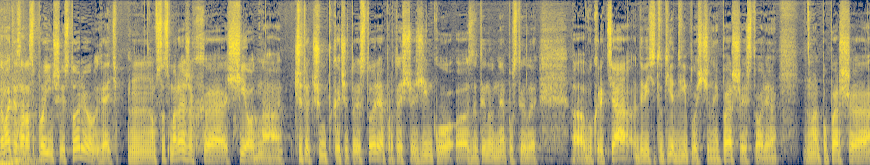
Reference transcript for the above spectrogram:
Давайте зараз про іншу історію. Геть в соцмережах е, ще одна чи то чутка, чи то історія про те, що жінку е, з дитиною не пустили е, в укриття. Дивіться, тут є дві площини. Перша історія. По-перше,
